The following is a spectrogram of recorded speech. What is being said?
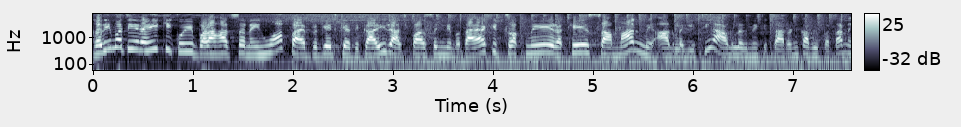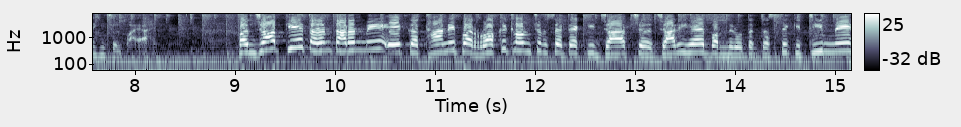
गनीमत ये रही कि कोई बड़ा हादसा नहीं हुआ। फायर ब्रिगेड के अधिकारी राजपाल सिंह ने बताया कि ट्रक में रखे सामान में आग लगी थी। आग लगने के कारण का भी पता नहीं चल पाया है। पंजाब के तरन तारण में एक थाने पर रॉकेट लॉन्चर से अटैक की जाँच जारी है। बम निरोधक दस्ते की टीम ने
